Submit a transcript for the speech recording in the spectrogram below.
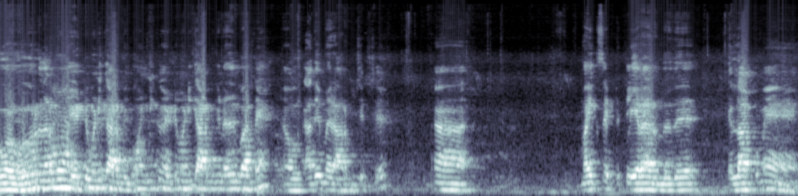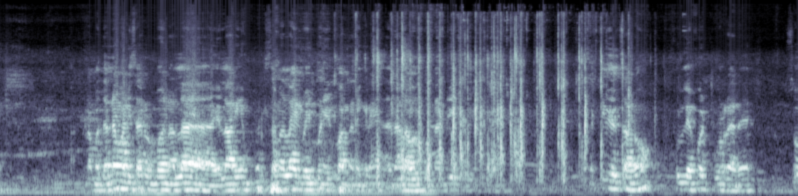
ஒவ்வொரு தினமும் எட்டு மணிக்கு ஆரம்பிக்கும் இன்னைக்கும் எட்டு மணிக்கு ஆரம்பிக்கிறது பார்த்தேன். அதே மாதிரி ஆரம்பிச்சிருச்சு. மைக் செட் கிளியரா இருந்தது. எல்லாருக்குமே நம்ம தண்டவாணி சார் ரொம்ப நல்லா எல்லாரையும் பர்சனலாக இன்வைட் பண்ணியிருப்பாருன்னு நினைக்கிறேன். அதனால அவருக்கு ஒரு நன்றி தெரிவிக்கிறேன். சக்திவேல் சாரும் ஃபுல் எஃபர்ட் போடுறாரு. ஸோ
